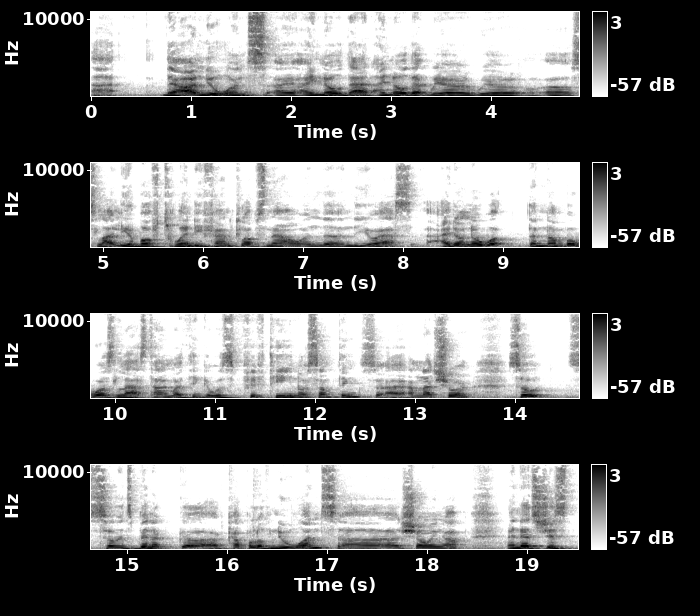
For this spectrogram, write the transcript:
Uh, there are new ones. I, I know that. I know that we are we are uh, slightly above twenty fan clubs now in the in the US. I don't know what the number was last time. I think it was fifteen or something. So I, I'm not sure. So so it's been a, a couple of new ones uh, showing up, and that's just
